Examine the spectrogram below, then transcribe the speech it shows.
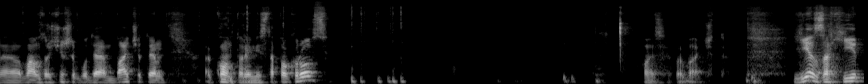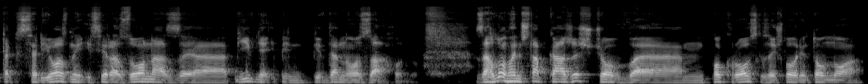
е, вам зручніше буде бачити контури міста Покровськ. Ось ви бачите. Є захід так серйозний і сіра зона з е, півдня і південного заходу. Загалом генштаб каже, що в е, Покровськ зайшло орієнтовно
